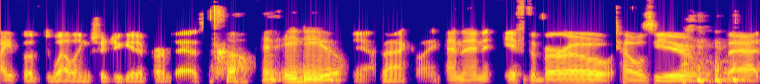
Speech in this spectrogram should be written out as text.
type of dwelling should you get a permit as? Oh, an ADU. Yeah, exactly. And then if the borough tells you that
